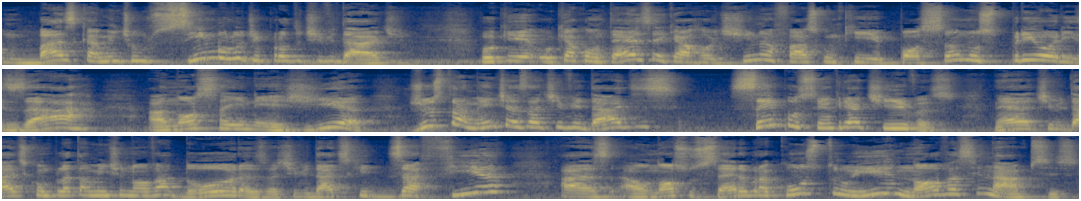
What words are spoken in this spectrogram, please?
basicamente um símbolo de produtividade. Porque o que acontece é que a rotina faz com que possamos priorizar a nossa energia justamente as atividades 100% criativas, né? atividades completamente inovadoras, atividades que desafiam as, ao nosso cérebro a construir novas sinapses.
